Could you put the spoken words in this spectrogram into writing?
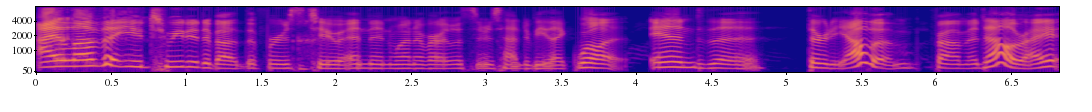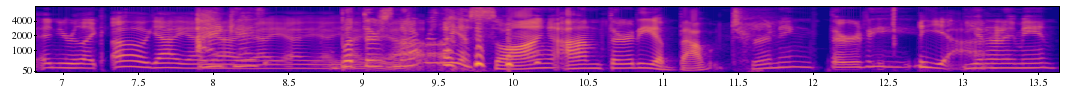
I love that you tweeted about the first two, and then one of our listeners had to be like, "Well, and the 30 album from Adele, right?" And you're like, "Oh yeah, yeah, yeah, guess- yeah, yeah, yeah." but yeah, there's yeah. not really a song on thirty about turning thirty. Yeah. you know what I mean.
